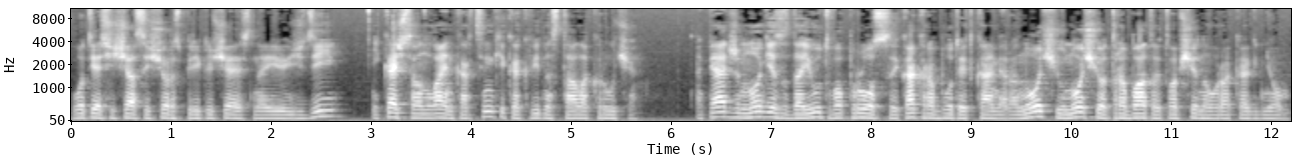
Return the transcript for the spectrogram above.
Вот я сейчас еще раз переключаюсь на UHD, и качество онлайн картинки, как видно, стало круче. Опять же, многие задают вопросы, как работает камера ночью, ночью отрабатывает вообще на ура как днем.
